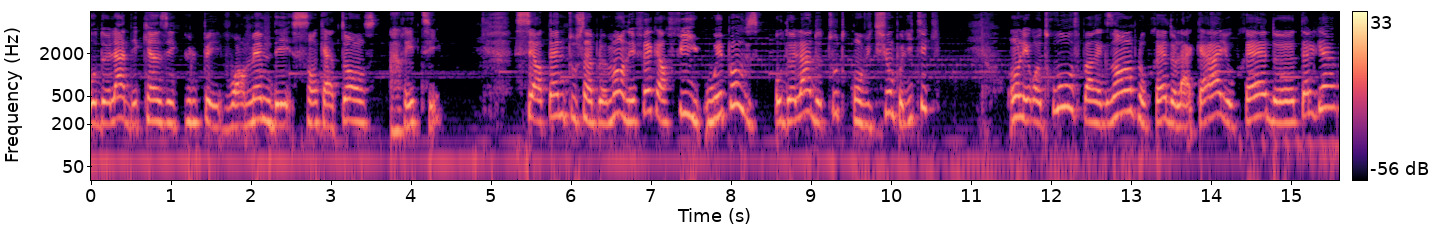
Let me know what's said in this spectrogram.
au-delà des 15 inculpés, voire même des 114 arrêtés. Certaines tout simplement en effet car filles ou épouses, au-delà de toute conviction politique. On les retrouve par exemple auprès de la caille, auprès de Telga,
